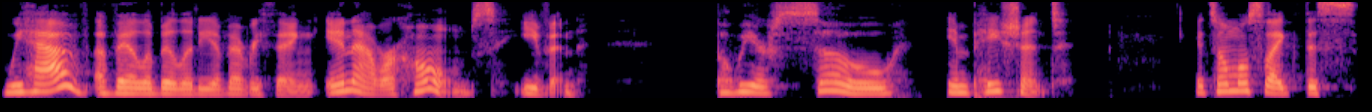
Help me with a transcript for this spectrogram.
We have availability of everything in our homes, even, but we are so impatient. It's almost like this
